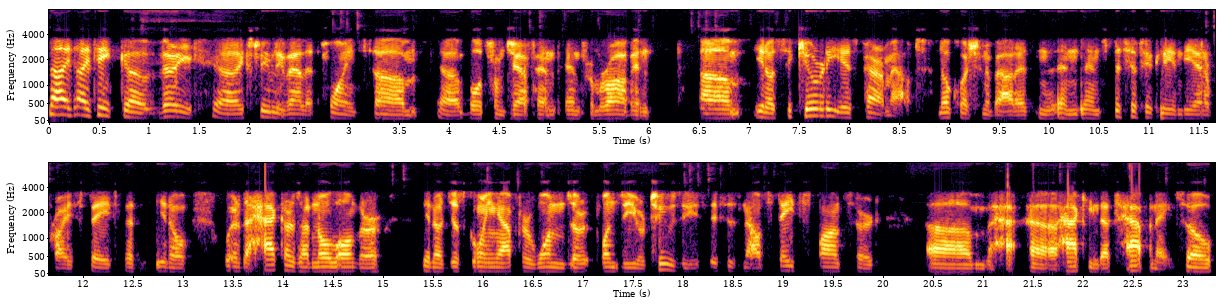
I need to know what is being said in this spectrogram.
No, I, I think uh, very uh, extremely valid points, um, uh, both from Jeff and, and from Robin. Um, you know, security is paramount, no question about it, and, and, and specifically in the enterprise space, that you know where the hackers are no longer, you know, just going after ones or onesie or twosies. This is now state-sponsored um, ha- uh, hacking that's happening. So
